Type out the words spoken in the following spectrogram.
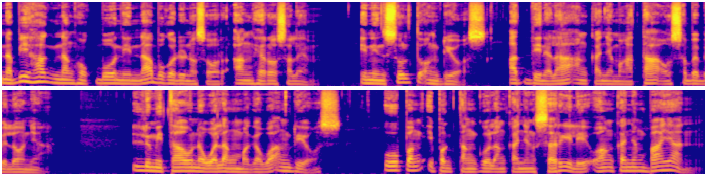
Nabihag ng hukbo ni Nabucodonosor ang Jerusalem. Ininsulto ang Diyos at dinala ang kanyang mga tao sa Babylonia. Lumitaw na walang magawa ang Diyos upang ipagtanggol ang kanyang sarili o ang kanyang bayan.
